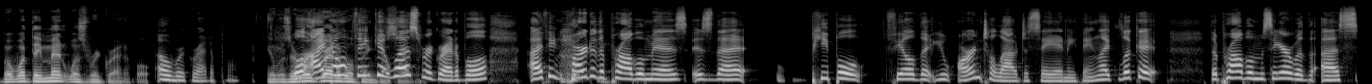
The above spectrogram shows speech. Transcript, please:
But what they meant was regrettable. Oh, regrettable. It was a Well, I don't think it was say. regrettable. I think part of the problem is is that people feel that you aren't allowed to say anything. Like look at the problems here with us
